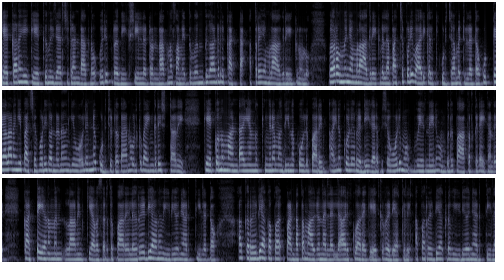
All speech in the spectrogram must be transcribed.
കേക്കാണെങ്കിൽ കേക്ക് എന്ന് വിചാരിച്ചിട്ടാണ് ഉണ്ടാക്കണം ഒരു പ്രതീക്ഷയില്ല കേട്ടോ ഉണ്ടാക്കുന്ന സമയത്ത് വെന്തുകാണ്ടൊരു കട്ട. അത്രേ നമ്മൾ ആഗ്രഹിക്കണുള്ളൂ. വേറെ ഒന്നും നമ്മൾ ആഗ്രഹിക്കണില്ല. പച്ചപ്പൊടി വാരി കലക്കി കുടിച്ചാൻ പറ്റില്ല കേട്ടോ. കുട്ടികളാണെങ്കിൽ പച്ചപ്പൊടി കണ്ടിട്ടുണ്ടെങ്കിൽ ഓൽ എന്നെ കുടിച്ചിട്ടോ. കാരണം ഓൾക്ക് ഭയങ്കര ഇഷ്ടമാതെ കേക്കൊന്നും മണ്ടായി ഞങ്ങൾക്ക് ഇങ്ങനെ മതി എന്നൊക്കെ ഓൽ പറയും. അതിനൊക്കെ ഓൽ റെഡി ആയിക്കാരം. പക്ഷെ ഓൽ വരുന്നതിന് മുമ്പ് ഇത് പാത്രത്തിലേക്കാണ്ട് കട്ട് ചെയ്യണം എന്നുള്ളതാണ് എനിക്ക് അവസരത്തിൽ പറയൽ. റെഡിയാണ് വീഡിയോ ഞാൻ എടുത്തില്ല കേട്ടോ. ഒക്കെ റെഡിയാക്കപ്പോൾ പണ്ടത്തെ മാതിരി ഒന്നല്ല എല്ലാവർക്കും അറിയാം കേക്ക് റെഡിയാക്കൽ അപ്പോൾ റെഡിയാക്കുന്ന വീഡിയോ ഞാൻ എടുത്തില്ല.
